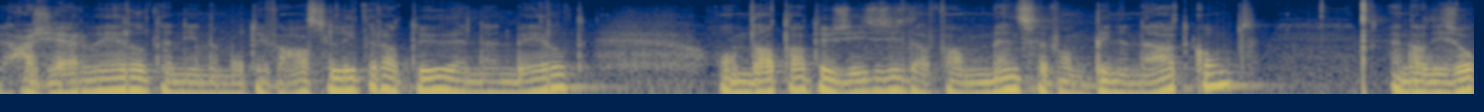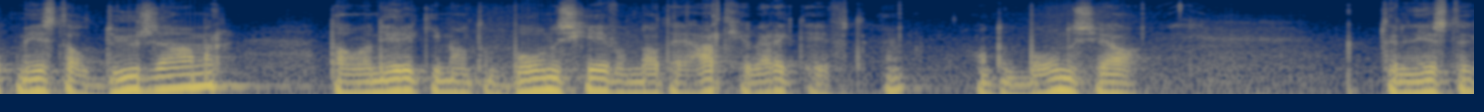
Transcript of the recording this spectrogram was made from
HR-wereld en in de motivatieliteratuur en de wereld, omdat dat dus iets is dat van mensen van binnenuit komt. En dat is ook meestal duurzamer dan wanneer ik iemand een bonus geef omdat hij hard gewerkt heeft. Want een bonus, ja, ten eerste,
